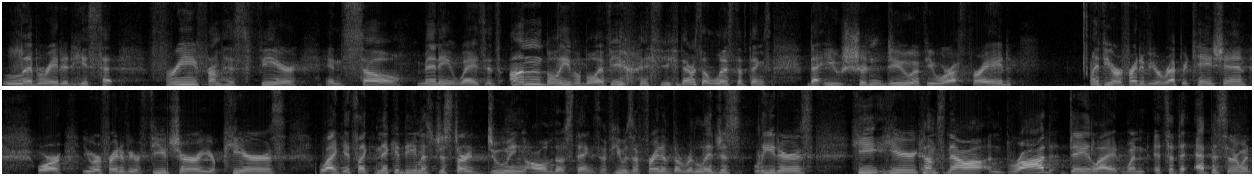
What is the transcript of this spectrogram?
liberated. He's set free from his fear in so many ways. It's unbelievable. If you, if you, there was a list of things that you shouldn't do if you were afraid, if you were afraid of your reputation or you were afraid of your future, your peers, like it's like Nicodemus just started doing all of those things. If he was afraid of the religious leaders, he here he comes now out in broad daylight when it's at the epicenter when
